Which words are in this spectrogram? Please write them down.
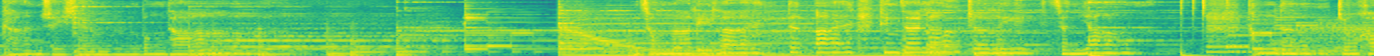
看谁先里来的爱停在了这里，怎样？痛的就好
